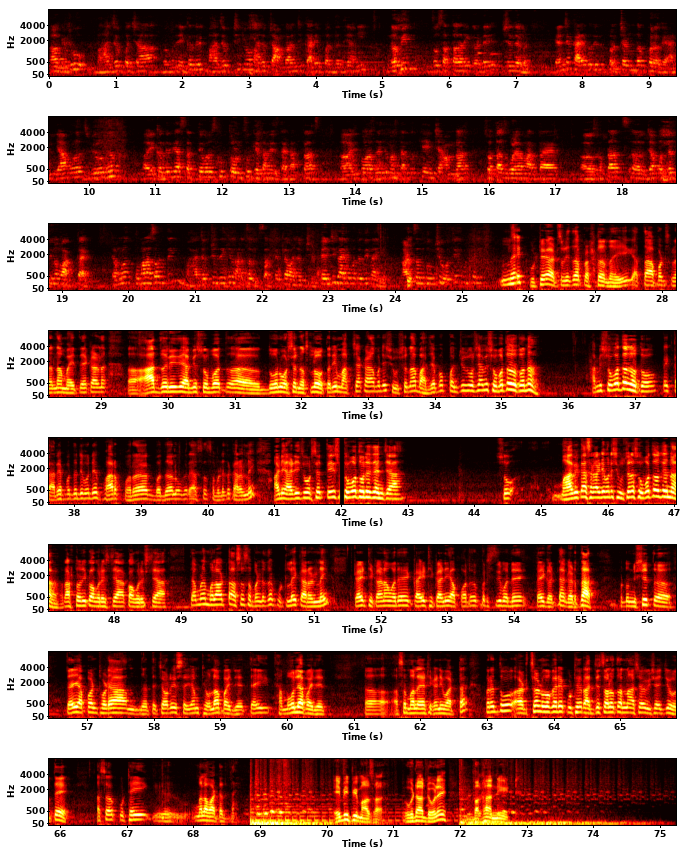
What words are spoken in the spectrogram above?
अ, भाजपच्या म्हणजे एकंदरीत भाजपची किंवा भाजपच्या आमदारांची कार्यपद्धती आणि नवीन जो सत्ताधारी गट आहे शिंदे गट यांच्या कार्यपद्धतीत प्रचंड फरक आहे. आणि यामुळेच विरोधक एकंदरीत या सत्तेवरच खूप तोंडचूक घेताना दिसत आहेत आताच अजित पवार असं म्हणतात की यांचे आमदार स्वतःच गोळ्या मारतायत स्वतःच ज्या पद्धतीनं वागताय त्यामुळे तुम्हाला असं वाटतं की भाजपची देखील अडचण सत्तेतल्या भाजपची त्यांची कार्यपद्धती नाही अडचण तुमची होती कुठेतरी? नाही कुठे अडचणीचा प्रश्न नाही. आता आपण सगळ्यांना माहिती आहे कारण आज जरी आम्ही सोबत दोन वर्ष नसलो तरी मागच्या काळामध्ये शिवसेना भाजप पंचवीस वर्ष आम्ही सोबतच होतो ना. आम्ही सोबतच होतो. काही कार्यपद्धतीमध्ये फार फरक बदल वगैरे असं समजण्याचं कारण नाही. आणि अडीच वर्ष ते सोबत होते त्यांच्या. सो महाविकास आघाडीमध्ये शिवसेना सोबत होते ना राष्ट्रवादी काँग्रेसच्या काँग्रेसच्या. त्यामुळे मला वाटतं असं संबंधाचं कुठलंही कारण नाही. काही ठिकाणामध्ये काही ठिकाणी अपवाद परिस्थितीमध्ये काही घटना घडतात. पण तो निश्चित त्याही आपण थोड्या त्याच्यावरही संयम ठेवला पाहिजे त्याही थांबवल्या पाहिजेत असं मला या ठिकाणी वाटतं. परंतु अडचण वगैरे कुठे राज्य चालवताना अशा विषयाची होते असं कुठेही मला वाटत नाही. एबीपी माझा. उघडा डोळे बघा नीट.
